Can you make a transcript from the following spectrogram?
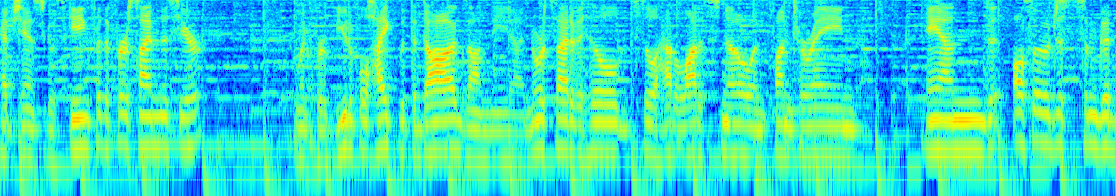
Had a chance to go skiing for the first time this year Went for a beautiful hike with the dogs on the uh, north side of a hill that still had a lot of snow and fun terrain. And also just some good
